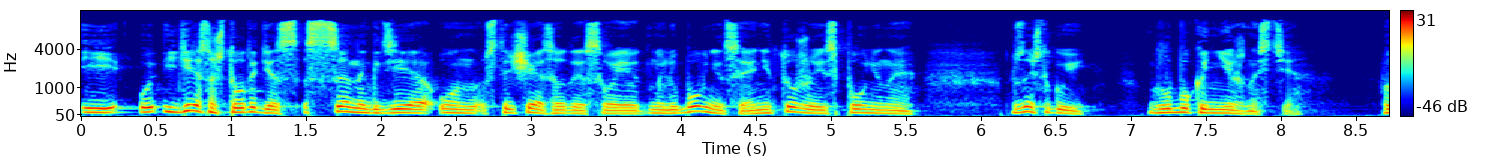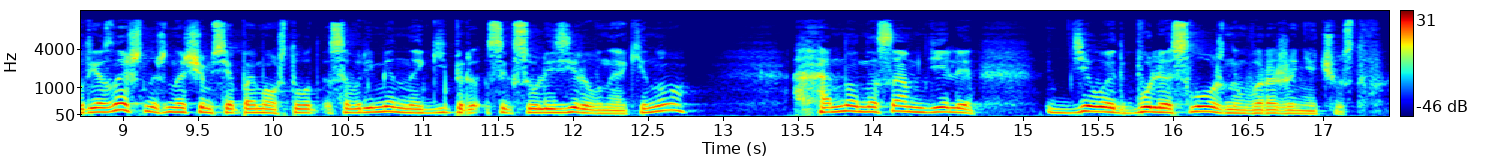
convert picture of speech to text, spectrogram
и интересно, что вот эти сцены, где он встречается с этой своей ну, любовницей, они тоже исполнены, ну, знаешь, такой глубокой нежности. Вот я, знаешь, на чем себя поймал, что вот современное гиперсексуализированное кино, оно на самом деле делает более сложным выражение чувств.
